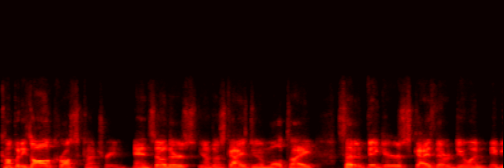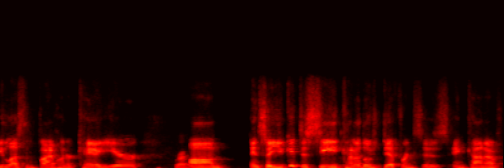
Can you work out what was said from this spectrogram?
companies all across the country. And so there's, you know, there's guys doing multi seven figures, guys that are doing maybe less than 500K a year. Right. Um, and so you get to see kind of those differences in kind of,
